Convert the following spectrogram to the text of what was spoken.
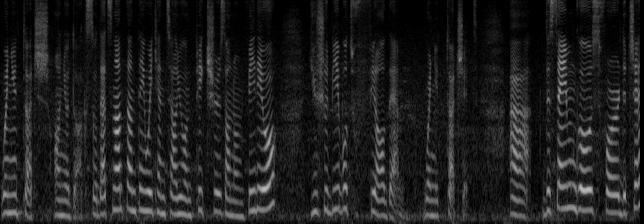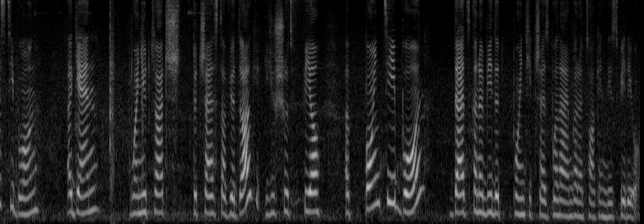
when you touch on your dog. So that's not something we can tell you on pictures or on video. You should be able to feel them when you touch it. Uh, the same goes for the chesty bone. Again, when you touch the chest of your dog, you should feel a pointy bone. That's gonna be the pointy chest bone I'm gonna talk in this video.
